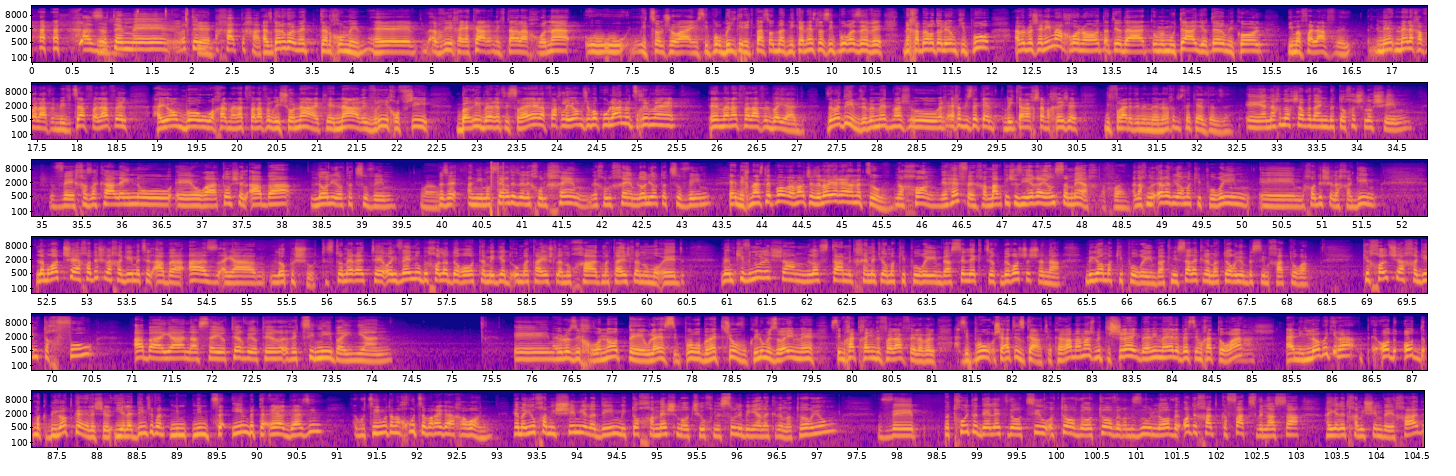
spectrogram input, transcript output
אז אתם, אה, אתם כן. אחת-אחת. אז קודם כל, באמת, תנחומים. אה, אביך היקר נפטר לאחרונה, הוא ניצול שואה עם סיפור בלתי נתפס, עוד מעט ניכנס לסיפור הזה ונחבר אותו ליום כיפור, אבל בשנים האחרונות, את יודעת, הוא ממותג יותר מכל עם הפלאפל. מלך הפלאפל, מבצע פלאפל, היום בו הוא אכל מנת פלאפל ראשונה כנער עברי, חופשי, בריא בארץ ישראל, הפך ליום שבו כולנו צריכים אה, אה, מנת פלאפל ביד. זה מדהים, זה באמת משהו, איך, איך את מסתכלת, בעיקר עכשיו אחרי שנפרדתם ממנו, איך את מסתכלת על זה? אה, אנחנו עכשיו עדיין בתוך השלושים, וחזקה עלינו אה, הוראתו של אבא לא להיות עצובים. וואו. וזה, אני מוסרת את זה לכולכם, לכולכם, לא להיות עצובים. כן, נכנסת לפה ואמרת שזה לא יהיה רעיון עצוב. נכון, להפך, אמרתי שזה יהיה רעיון שמח. נכון. אנחנו ערב יום הכיפורים, אה, חודש של החגים. למרות שהחודש של החגים אצל אבא אז היה לא פשוט. זאת אומרת, אה, אויבינו בכל הדורות תמיד ידעו מתי יש לנו חג, מתי יש לנו מועד, והם כיוונו לשם, לא סתם מלחמת יום הכיפורים והסלקציות בראש השנה, ביום הכיפורים, והכניסה לקרמטוריום בשמחת תורה. ככל שהחגים תכפו, אבא היה נעשה יותר ויותר רציני בעניין. היו לו זיכרונות, אה, אולי הסיפור, באמת, שוב, הוא כאילו מזוהה עם אה, שמחת חיים ופלאפל, אבל הסיפור שאת הזכרת, שקרה ממש בתשרי, בימים האלה, בשמחת תורה, ממש. אני לא מכירה עוד, עוד מקבילות כאלה של ילדים שכבר נמ- נמצאים בתאי הגזים ומוציאים אותם החוצה ברגע האחרון. הם היו 50 ילדים מתוך 500 שהוכנסו לבניין הקרמטוריום, ופתחו את הדלת והוציאו אותו ואותו ורמזו לו, ועוד אחד קפץ ונעשה הילד 51,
